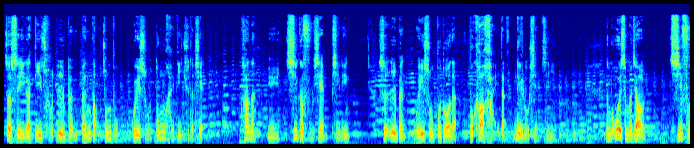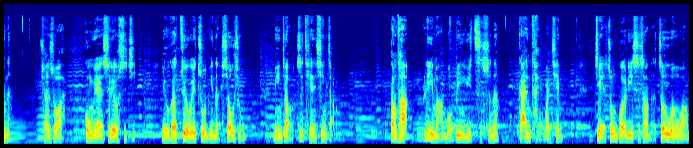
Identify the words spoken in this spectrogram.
这是一个地处日本本岛中部、归属东海地区的县。它呢，与七个府县毗邻，是日本为数不多的不靠海的内陆县之一。那么，为什么叫祈福呢？传说啊，公元十六世纪，有个最为著名的枭雄。名叫织田信长，当他立马抹兵于此时呢，感慨万千，借中国历史上的周文王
